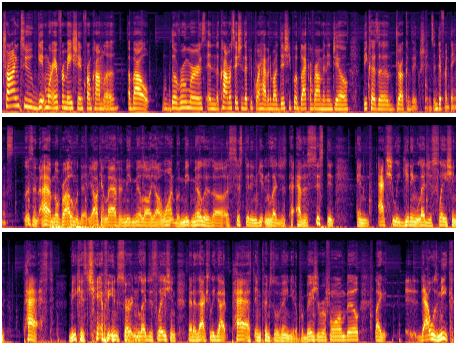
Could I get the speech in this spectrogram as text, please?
trying to get more information from Kamala about the rumors and the conversations that people are having about did she put black and brown men in jail because of drug convictions and different things. Listen, I have no problem with that. Y'all can laugh at Meek Mill all y'all want, but Meek Mill is uh, assisted in getting legis- has assisted in actually getting legislation passed. Meek has championed certain mm-hmm. legislation that has actually got passed in Pennsylvania. The probation reform bill, like that was Meek,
